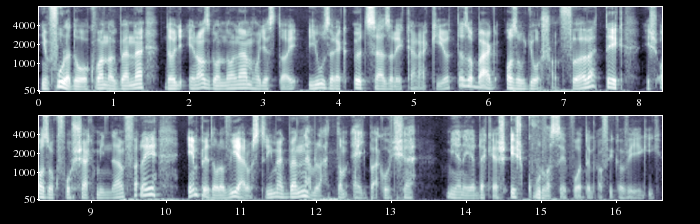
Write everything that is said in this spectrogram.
ilyen fura dolgok vannak benne, de hogy én azt gondolnám, hogy ezt a userek 5%-ánál kijött ez a bug, azok gyorsan fölvették, és azok fossák mindenfelé. Én például a VR-os streamekben nem láttam egy bugot se. Milyen érdekes, és kurva szép volt a grafika végig.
